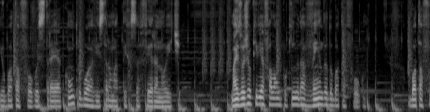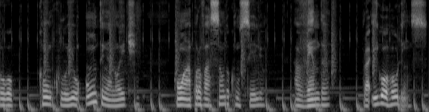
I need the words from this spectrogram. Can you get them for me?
e o Botafogo estreia contra o Boa Vista numa terça-feira à noite. Mas hoje eu queria falar um pouquinho da venda do Botafogo. O Botafogo concluiu ontem à noite, com a aprovação do conselho, a venda para Eagle Holdings,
